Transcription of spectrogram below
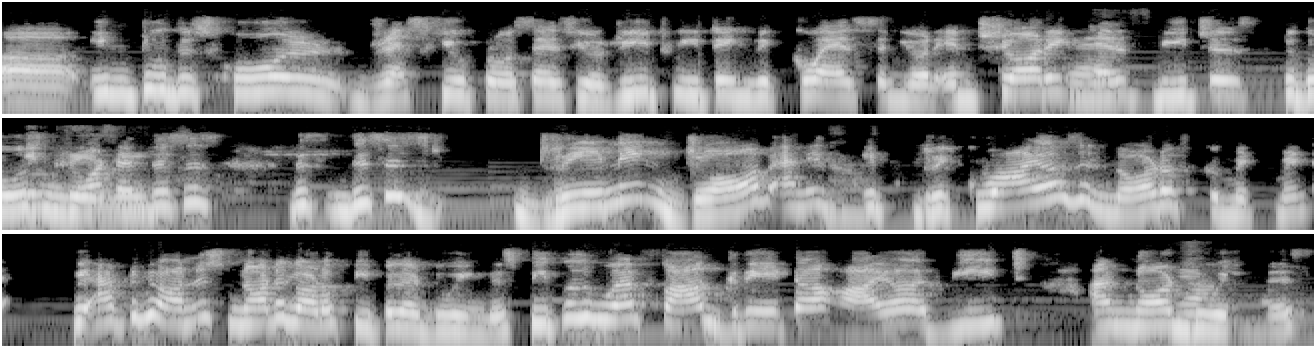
uh, into this whole rescue process. You're retweeting requests and you're ensuring Yes. help reaches to those who want. And this is this this is draining job, and it Yeah. it requires a lot of commitment we have to be honest, not a lot of people are doing this. People who have far greater, higher reach are not Yeah. doing this.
